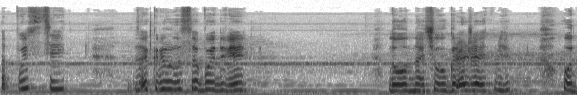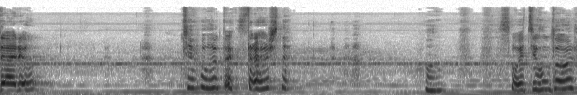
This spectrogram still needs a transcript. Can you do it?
Отпустить. Закрыл за собой дверь. Но он начал угрожать мне. Ударил. Мне было так страшно. Он схватил нож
